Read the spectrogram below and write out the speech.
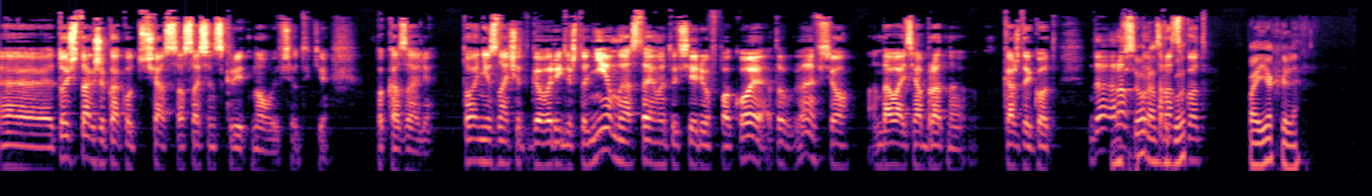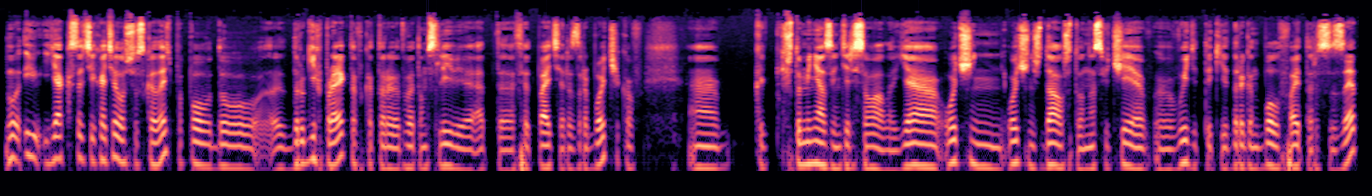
Э, точно так же, как вот сейчас Assassin's Creed новый все-таки показали. То они, значит, говорили, что не, мы оставим эту серию в покое, а то, э, все, давайте обратно каждый год. Да, ну, раз, все, в год, раз, раз в год. год. Поехали. Ну, и я, кстати, хотел еще сказать по поводу э, других проектов, которые вот в этом сливе от э, Third Party разработчиков, что меня заинтересовало. Я очень-очень ждал, что на свече выйдет такие Dragon Ball Fighters Z,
